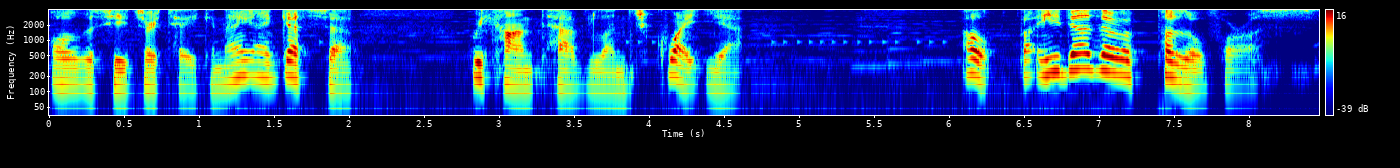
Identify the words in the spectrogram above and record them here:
all the seats are taken. I I guess uh, we can't have lunch quite yet. Oh, but he does have a puzzle for us.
